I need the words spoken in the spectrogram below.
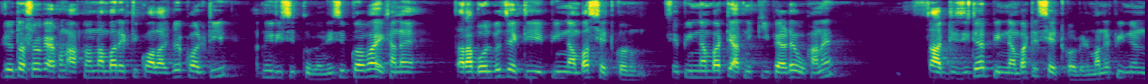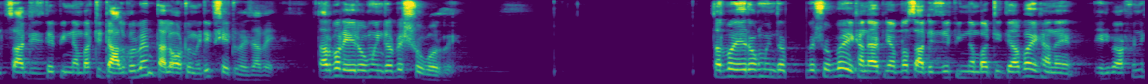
প্রিয় দর্শক এখন আপনার নাম্বার একটি কল আসবে। কলটি আপনি রিসিভ করবেন। রিসিভ করবা এখানে তারা বলবে যে একটি পিন নাম্বার সেট করুন। সেই পিন নাম্বারটি আপনি কিপ্যাডে ওখানে চার ডিজিটের পিন নাম্বারটি সেট করবেন। মানে পিন চার ডিজিটের পিন নাম্বারটি ডাল করবেন তাহলে অটোমেটিক সেট হয়ে যাবে। তারপর এরকম ইন্টারফেস শো করবে। তারপর এরকম ইন্টারফেস করবে এখানে আপনি আপনার চার ডিজিটের পিন নাম্বারটি দেওয়া বা এখানে ভেরিফাই অপশনে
